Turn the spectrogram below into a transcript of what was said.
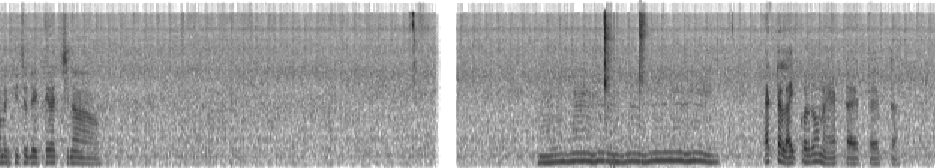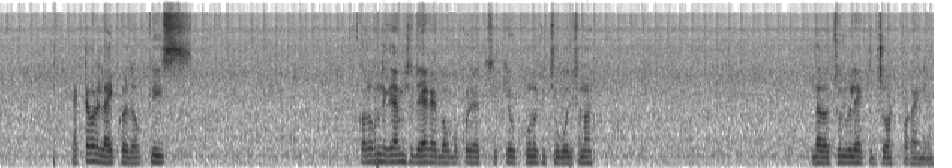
আমি কিছু দেখতে পাচ্ছি না হুম হুম হুম হুম হুম হুম। একটা লাইক করে দাও না একটা একটা একটা একটা করে লাইক করে দাও প্লিজ কতক্ষণ থেকে আমি শুধু একাই বক বক করে যাচ্ছি কেউ কোনো কিছু বলছো না দাঁড়াও চুলগুলো একটু জট পাকাই নেই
